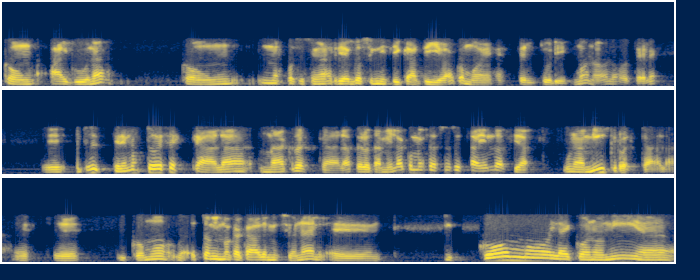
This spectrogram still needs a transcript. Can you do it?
con algunas con una exposición a riesgo significativa como es este, el turismo, ¿no? los hoteles. Eh, entonces tenemos toda esa escala, macro escala, pero también la conversación se está yendo hacia una microescala. Este, y como esto mismo que acaba de mencionar, eh, y cómo la economía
